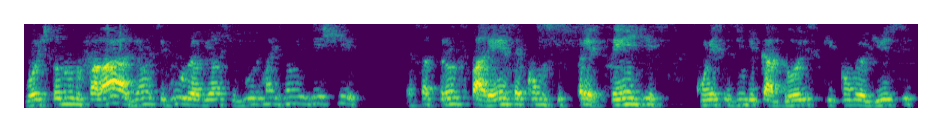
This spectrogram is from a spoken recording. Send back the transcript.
Hoje todo mundo fala ah, avião é seguro, avião é seguro, mas não existe essa transparência como se pretende com esses indicadores que, como eu disse,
